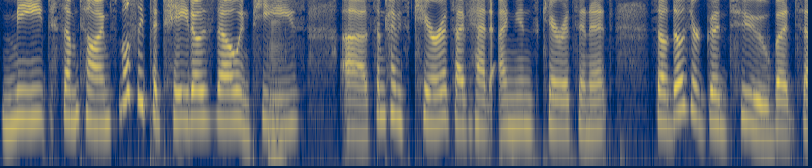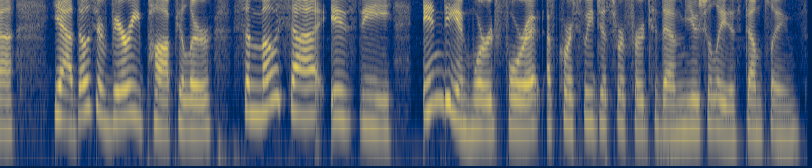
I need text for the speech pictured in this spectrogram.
meat, sometimes, mostly potatoes, though, and peas, mm. uh, sometimes carrots. I've had onions, carrots in it. So those are good too. But uh, yeah, those are very popular. Samosa is the Indian word for it. Of course, we just refer to them usually as dumplings.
